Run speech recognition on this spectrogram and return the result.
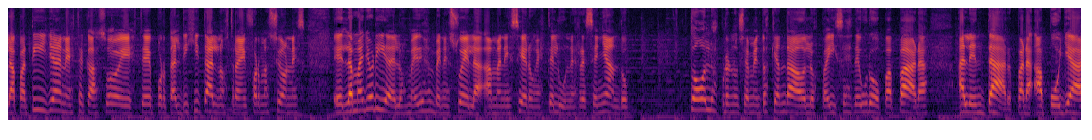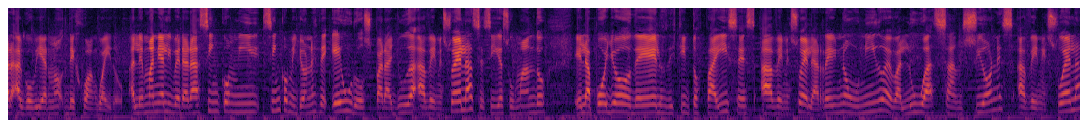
La Patilla, en este caso este portal digital nos trae informaciones. Eh, la mayoría de los medios en Venezuela amanecieron este lunes reseñando todos los pronunciamientos que han dado los países de Europa para alentar, para apoyar al gobierno de Juan Guaidó. Alemania liberará 5, millones de euros para ayuda a Venezuela. Se sigue sumando el apoyo de los distintos países a Venezuela. Reino Unido evalúa sanciones a Venezuela.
